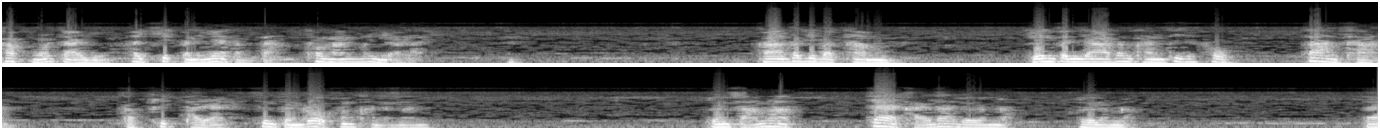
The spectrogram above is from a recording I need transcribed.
คับหัวใจอยู่ให้คิดไปในแง่ต่างๆ เท่านั้นไม่มีอะไร การปฏิบัติธรรมจึงเป็นยาสำคัญที่จะเข้าต้านทานกับพิษภัยซึ่งเป็นโรคสำคัญนั้น จนสามารถแก้ไขได้โดยลำดับโดยลำดับแต่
